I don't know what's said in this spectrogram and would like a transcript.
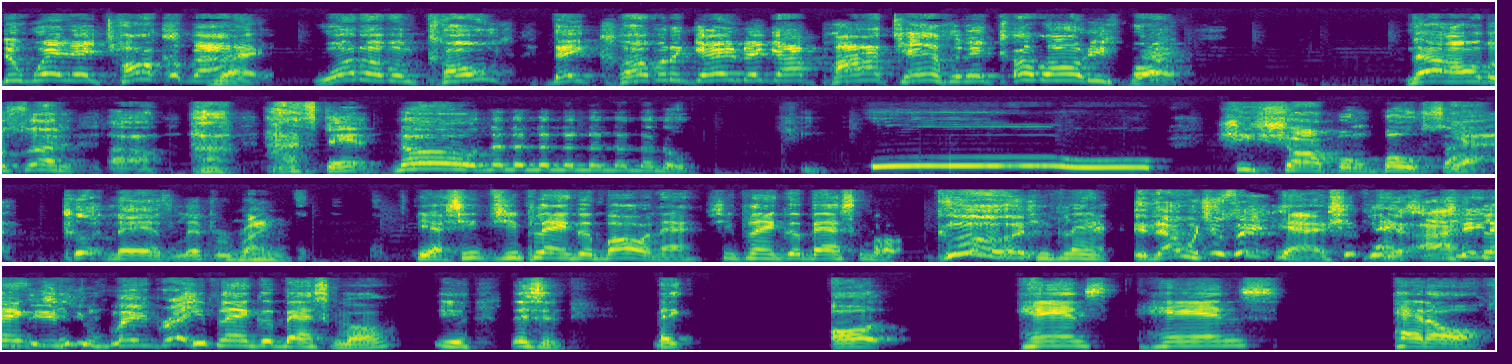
the way they talk about Right. it. One of them coach, they cover the game, they got podcasts, and they cover all these sports. Right. Now all of a sudden, uh, uh, I stand. No, no, no, no, no, no, no, no, no. She, ooh, she's sharp on both sides, Yeah. cutting ass left and right. Yeah, she she playing good ball now. She playing good basketball. Good. She playing. Is that what you say? Yeah, she playing. Yeah, I she hate playing. to see she you playing great. She playing good basketball. You listen, make all hands hands hat off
